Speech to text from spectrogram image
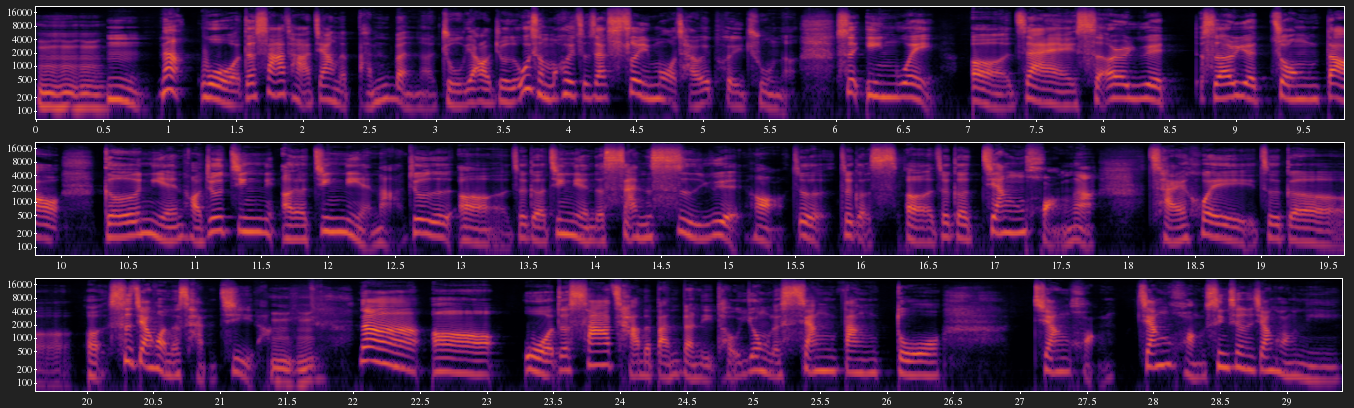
嗯嗯嗯嗯。那我的沙茶酱的版本呢，主要就是为什么会是在岁末才会推出呢？是因为呃，在十二月十二月中到隔年哈，就是今年呃今年呐、啊，就是呃这个今年的三四月哈，这这个呃这个姜黄啊才会这个呃是姜黄的产季啊。嗯哼。那呃我的沙茶的版本里头用了相当多。姜黄、姜黄，新鲜的姜黄泥，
